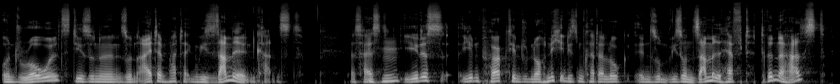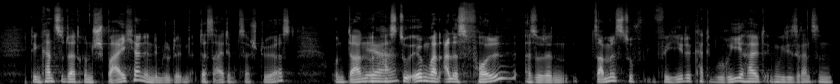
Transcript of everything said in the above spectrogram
und Rolls, die so, eine, so ein Item hat, irgendwie sammeln kannst. Das heißt, jedes, jeden Perk, den du noch nicht in diesem Katalog in so, wie so ein Sammelheft drin hast, den kannst du da drin speichern, indem du den, das Item zerstörst. Und dann Ja. hast du irgendwann alles voll. Also dann sammelst du für jede Kategorie halt irgendwie diese ganzen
